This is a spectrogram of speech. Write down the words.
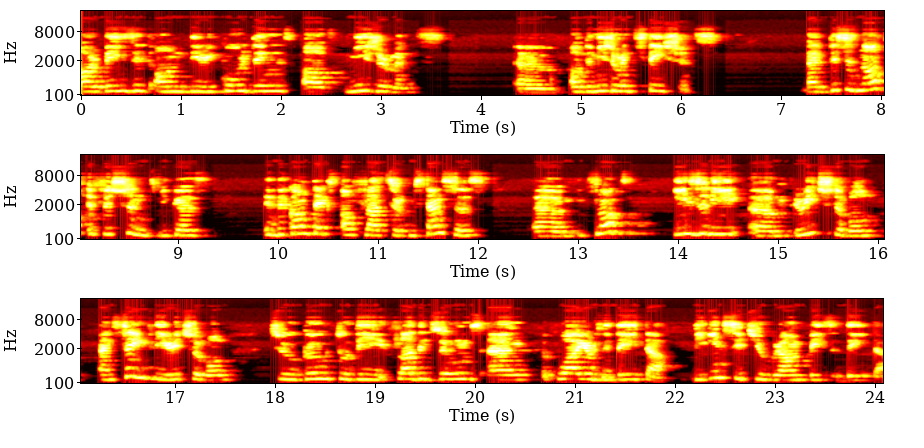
are based on the recordings of measurements uh, of the measurement stations. But this is not efficient because in the context of flood circumstances, um, it's not easily um, reachable and safely reachable to go to the flooded zones and acquire the data, the in situ ground based data.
